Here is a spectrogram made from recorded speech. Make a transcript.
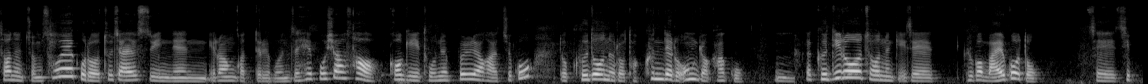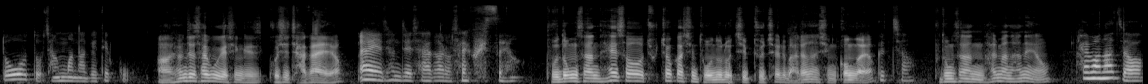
저는 좀 소액으로 투자할 수 있는 이런 것들을 먼저 해보셔서 거기 돈을 불려가지고 또 그 돈으로 더 큰 데로 옮겨가고 음. 그 뒤로 저는 이제 그거 말고도 제 집도 또 장만하게 됐고 아, 현재 살고 계신 게- 곳이 자가예요? 네, 현재 자가로 살고 있어요. 부동산 해서 축적하신 돈으로 집 두 채를 마련하신 건가요? 그렇죠. 부동산 할만하네요. 할만하죠.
